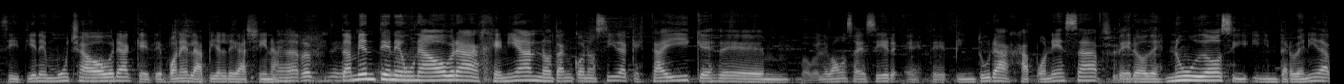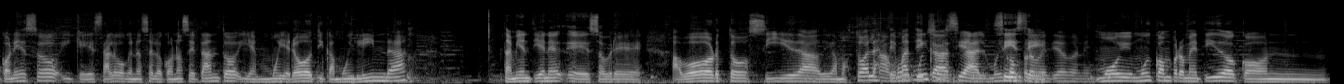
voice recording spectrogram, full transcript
Sí, tiene mucha obra que te pone la piel de gallina. También tiene una obra genial, no tan conocida, que está ahí, que es de, mm, le vamos a decir, este, pintura japonesa, Sí. pero desnudos y, y intervenida con eso, y que es algo que no se lo conoce tanto, y es muy erótica, muy linda. También tiene eh, sobre aborto, sida, digamos, todas las Ah, muy- muy temáticas. social, muy Sí, sí. comprometido con eso. Muy, muy comprometido con.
